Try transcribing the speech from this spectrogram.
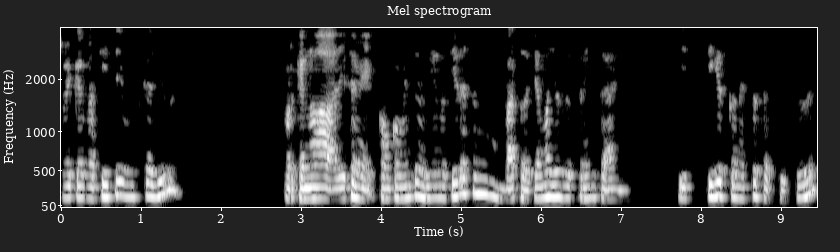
recapacita y busca ayuda. Porque no, dice, como comenta Mariano, si eres un vato ya mayor de 30 años y sigues con estas actitudes,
